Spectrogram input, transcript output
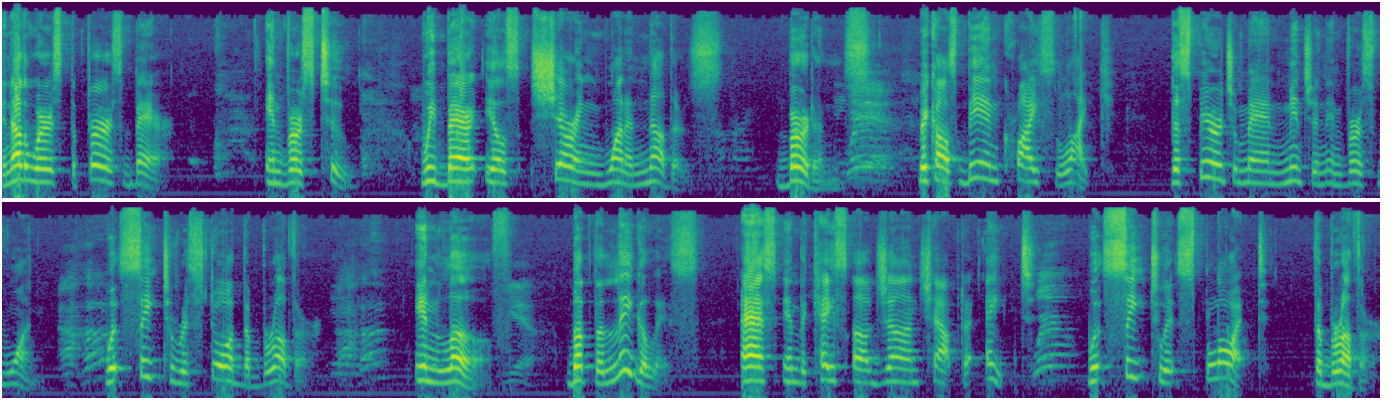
In other words, the first bear in verse 2, we bear is sharing one another's burdens. Because being Christ like, the spiritual man mentioned in verse one uh-huh. would seek to restore the brother uh-huh. in love. But the legalist, as in the case of John chapter 8, would seek to exploit the brother.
